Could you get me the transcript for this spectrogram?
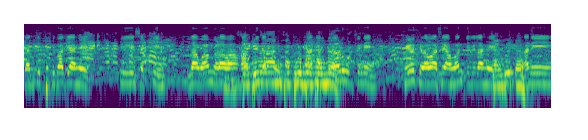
त्यांची प्रतिभा जी आहे ती शक्तीला वाव मिळावा हा उद्देश असतो. आणि खेळाडू वृत्तीने खेळ खेळावा असे आवाहन केलेलं आहे. आणि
